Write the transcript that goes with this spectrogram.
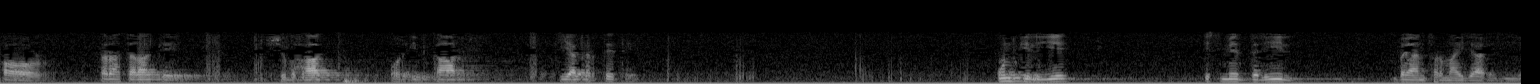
اور طرح طرح کے شبہات اور انکار کیا کرتے تھے، ان کے لیے اس میں دلیل بیان فرمائی جا رہی ہے۔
